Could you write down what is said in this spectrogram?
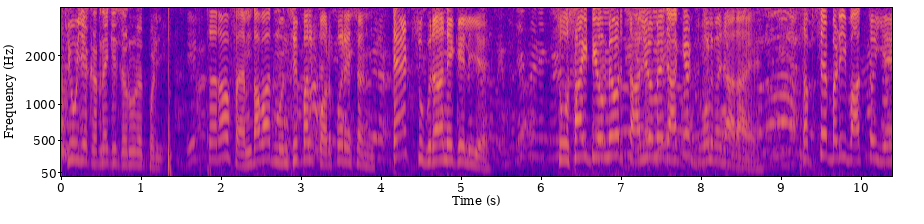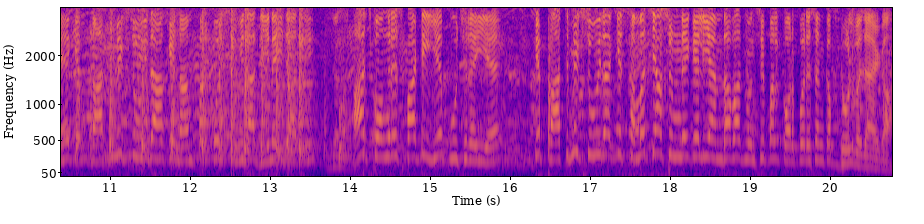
क्यों ये करने की ज़रूरत पड़ी एक तरफ़ अहमदाबाद कॉरपोरेशन टैक्स उगराने के लिए सोसाइटियों में और चालियों में जाके ढोल बजा रहा है सबसे बड़ी बात तो यह है कि प्राथमिक सुविधा के नाम पर कोई सुविधा दी नहीं जाती आज कांग्रेस पार्टी ये पूछ रही है कि प्राथमिक सुविधा की समस्या सुनने के लिए अहमदाबाद म्यूनसिपल कॉरपोरेशन कब ढोल बजाएगा?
